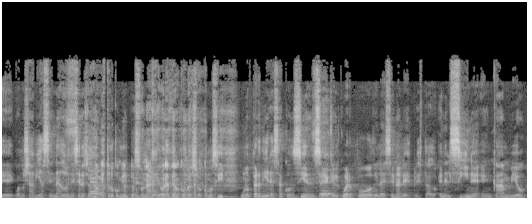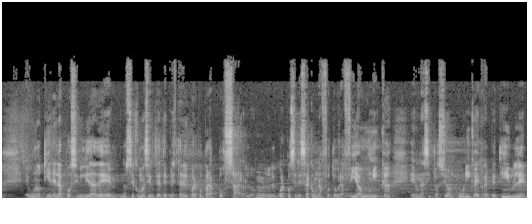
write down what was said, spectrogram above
eh, cuando ya había cenado en escena, no, esto lo comió el personaje, ahora tengo que comer yo, como si uno perdiera esa conciencia que el cuerpo de la escena le es prestado. En el cine, en cambio, eh, uno tiene la posibilidad de, no sé cómo decirte, de prestar el cuerpo para posarlo. Mm. El cuerpo se le saca una fotografía única, en una situación única, irrepetible,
